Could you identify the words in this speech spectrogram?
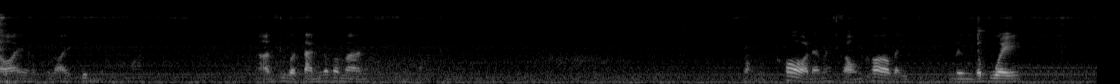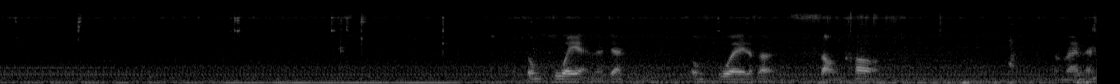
ร้อยครับร้อยขึ้นสามสิบกว่าตันก็ประมาณ สอง ข้อได้ไหมสองข้อกับอีกหนึ่งกระบวยตรงกลวยอะน่าจะตรงกลวยแล้วก็สองข้อประมาณนั้น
